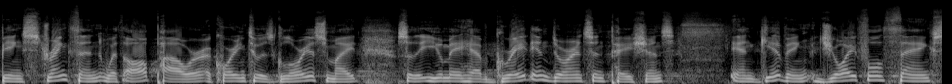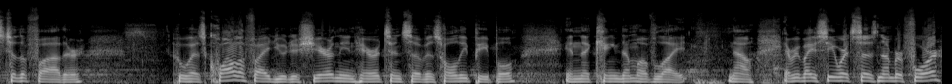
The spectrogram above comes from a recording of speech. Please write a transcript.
being strengthened with all power according to his glorious might, so that you may have great endurance and patience and giving joyful thanks to the Father who has qualified you to share in the inheritance of his holy people in the kingdom of light. Now, everybody see where it says number four?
